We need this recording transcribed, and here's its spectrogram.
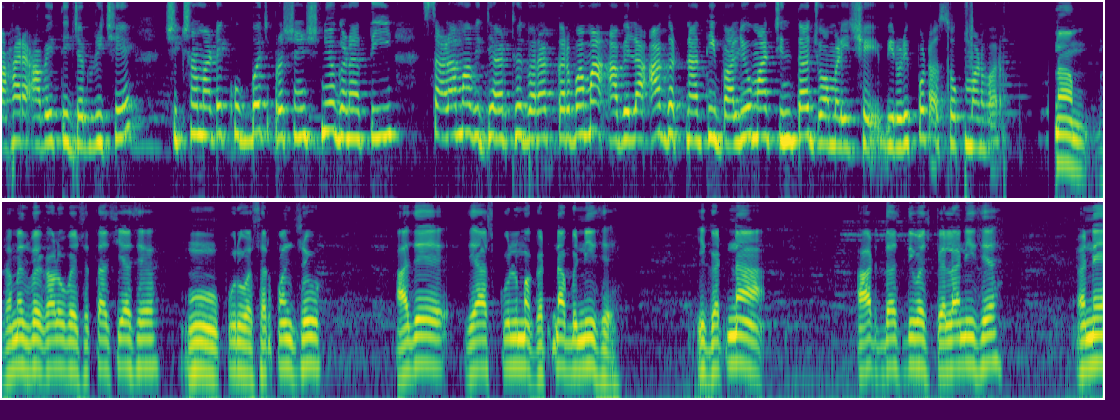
બહાર આવે તે જરૂરી છે. શિક્ષણ માટે ખૂબ જ પ્રશંસનીય ગણાતી શાળામાં વિદ્યાર્થીઓ દ્વારા કરવામાં આવેલા આ ઘટનાથી વાલીઓમાં ચિંતા જોવા મળી છે. Bureau report Ashok Manvar. નામ રમેશભાઈ કાળુભાઈ સત્તાસિયા છે. હું પૂર્વ સરપંચ છું. આજે જે આ સ્કૂલમાં ઘટના બની છે એ ઘટના આઠ દસ દિવસ પહેલાંની છે અને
